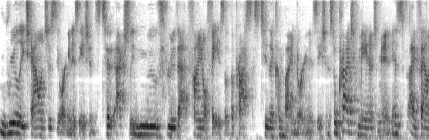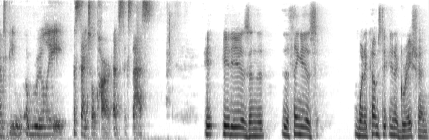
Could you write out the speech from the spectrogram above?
really challenges the organizations to actually move through that final phase of the process to the combined organization. So project management is I found to be a really essential part of success. It it is and the the thing is when it comes to integration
